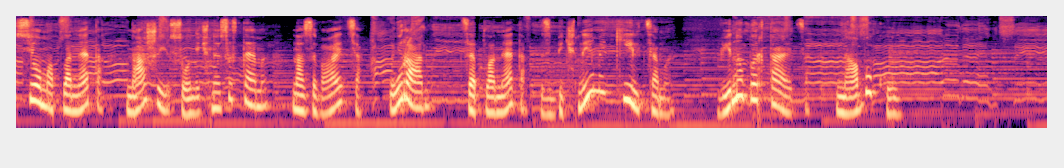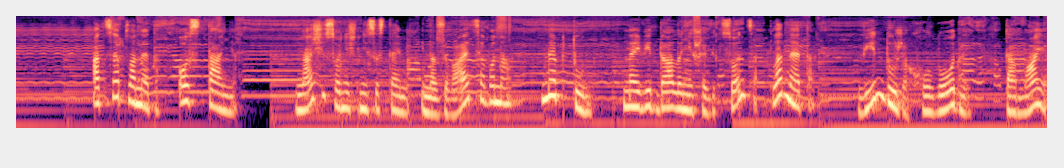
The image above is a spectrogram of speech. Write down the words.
сьома планета нашої сонячної системи. Називається Уран. Це планета з бічними кільцями. Він обертається на боку. А це планета остання в нашій сонячній системі і називається вона Нептун, найвіддаленіша від Сонця планета. Він дуже холодний та має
